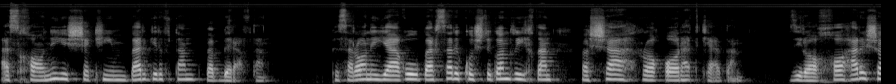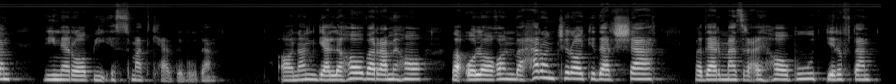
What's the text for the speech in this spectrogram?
از خانه شکیم برگرفتند و برفتند. پسران یعقوب بر سر کشتگان ریختند و شهر را غارت کردند زیرا خواهرشان دینه را بی اسمت کرده بودند. آنان گله ها و رمه ها و الاغان و هر آنچه را که در شهر و در مزرعه ها بود گرفتند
